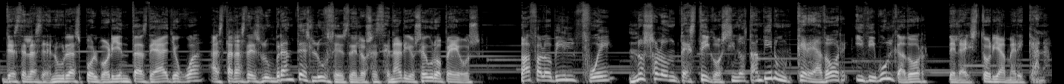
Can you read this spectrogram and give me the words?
Desde las llanuras polvorientas de Iowa hasta las deslumbrantes luces de los escenarios europeos, Buffalo Bill fue no solo un testigo, sino también un creador y divulgador de la historia americana.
